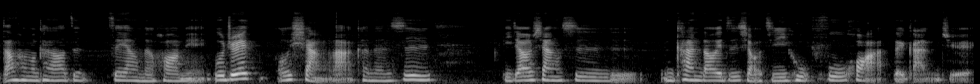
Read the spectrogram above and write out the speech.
当他们看到这这样的画面，我觉得，我想啦，可能是比较像是你看到一只小鸡孵孵化的感觉。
